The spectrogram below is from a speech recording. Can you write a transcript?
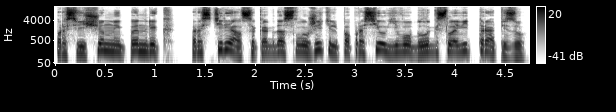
Просвещенный Пенрик растерялся, когда служитель попросил его благословить трапезу,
